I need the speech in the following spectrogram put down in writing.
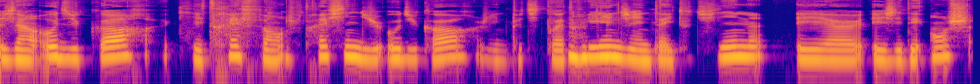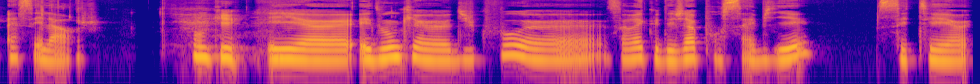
j'ai un haut du corps qui est très fin, je suis très fine du haut du corps, j'ai une petite poitrine, j'ai une taille toute fine et heu et j'ai des hanches assez larges. OK. Et et donc du coup, c'est vrai que déjà pour s'habiller, c'était,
